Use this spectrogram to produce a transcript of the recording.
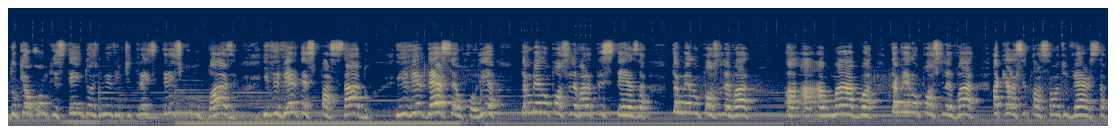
do que eu conquistei em 2023 e ter isso como base e viver desse passado e viver dessa euforia, também não posso levar a tristeza, também não posso levar a, a, a mágoa, também não posso levar aquela situação adversa,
